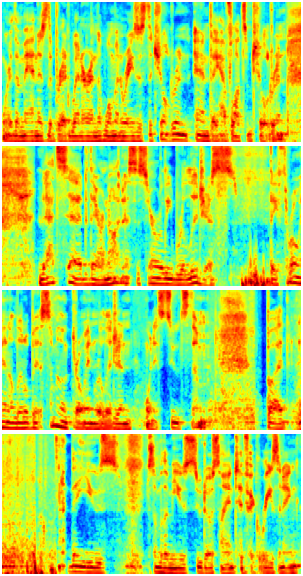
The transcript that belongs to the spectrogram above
where the man is the breadwinner and the woman raises the children, and they have lots of children. That said, they are not necessarily religious. They throw in a little bit, some of them throw in religion when it suits them, but they use some of them use pseudoscientific reasoning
